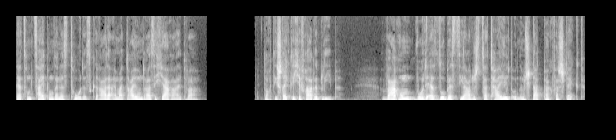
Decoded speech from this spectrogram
der zum Zeitpunkt seines Todes gerade einmal 33 Jahre alt war. Doch die schreckliche Frage blieb. Warum wurde er so bestialisch zerteilt und im Stadtpark versteckt?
